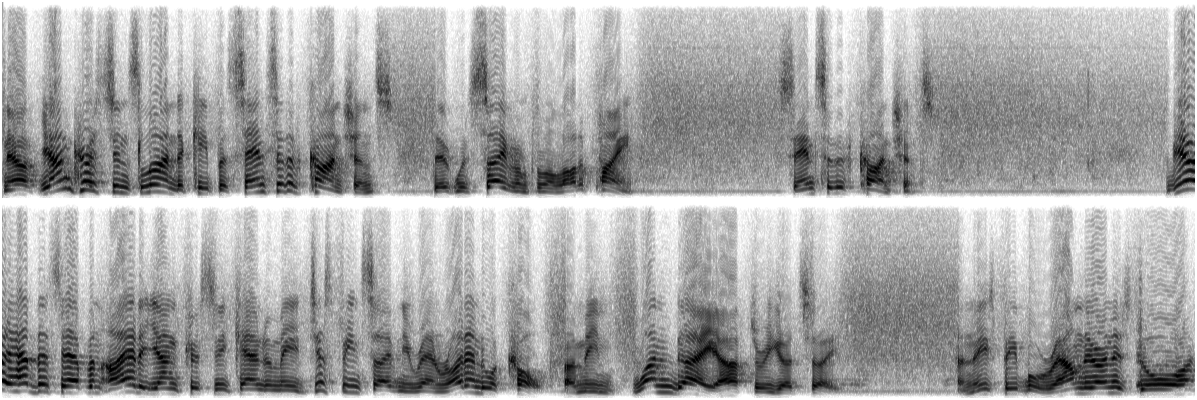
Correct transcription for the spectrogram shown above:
Now, if young Christians learn to keep a sensitive conscience, that would save them from a lot of pain. Sensitive conscience. Have you ever had this happen? I had a young Christian who came to me, he'd just been saved, and he ran right into a cult. I mean, one day after he got saved. And these people around there on his door,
